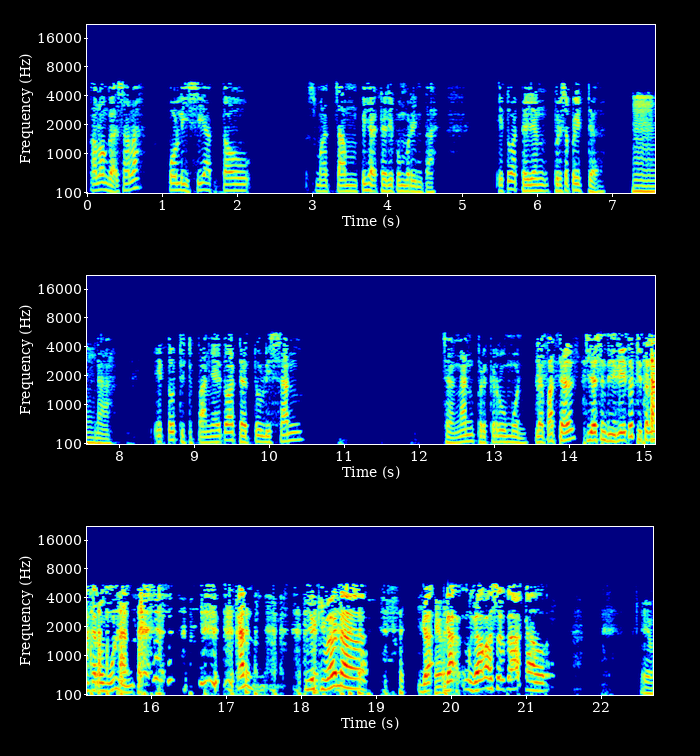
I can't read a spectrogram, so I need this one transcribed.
kalau nggak salah polisi atau semacam pihak dari pemerintah itu ada yang bersepeda. Hmm. Nah, itu di depannya itu ada tulisan jangan berkerumun. Lah padahal dia sendiri itu di tengah kerumunan. kan ya gimana? Nggak Ya. nggak nggak masuk ke akal. Ya,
